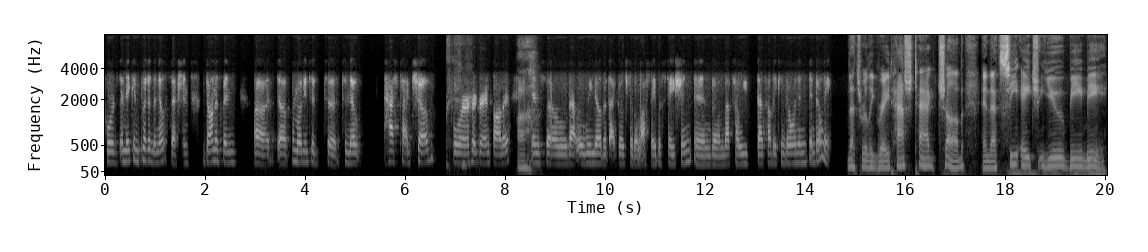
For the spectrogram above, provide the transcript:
towards, and they can put in the notes section. Dawn has been uh, uh, promoting to, to to note hashtag Chubb for her grandfather. Ah, And so that way we know that that goes for the Las Vegas station, and um, that's how we that's how they can go in and, and donate. That's really great. Hashtag Chubb, and that's C H U B B.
